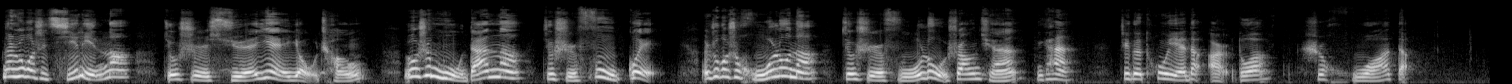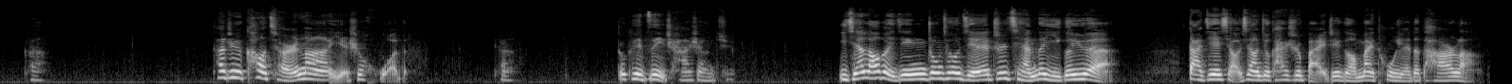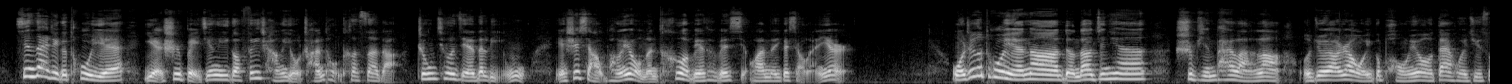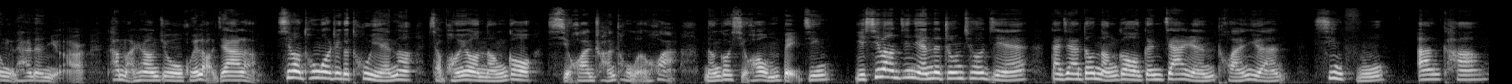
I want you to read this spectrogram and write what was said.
那如果是麒麟呢，就是学业有成；如果是牡丹呢，就是富贵。如果是葫芦呢，就是福禄双全。你看，这个兔爷的耳朵是活的，看，它这个靠旗儿呢也是活的，看，都可以自己插上去。以前老北京中秋节之前的一个月，大街小巷就开始摆这个卖兔爷的摊儿了。现在这个兔爷也是北京一个非常有传统特色的中秋节的礼物，也是小朋友们特别特别喜欢的一个小玩意儿。我这个兔爷呢，等到今天视频拍完了，我就要让我一个朋友带回去送给他的女儿，他马上就回老家了。希望通过这个兔爷呢，小朋友能够喜欢传统文化，能够喜欢我们北京。也希望今年的中秋节，大家都能够跟家人团圆，幸福安康。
